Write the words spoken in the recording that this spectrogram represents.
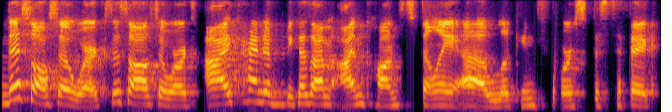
This also works. This also works. I kind of because I'm I'm constantly uh, looking for specific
